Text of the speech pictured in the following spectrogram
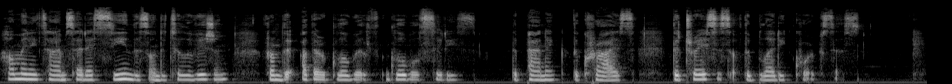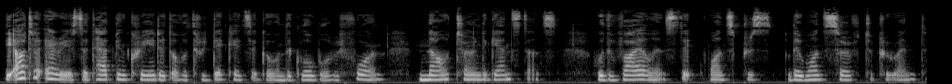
How many times had I seen this on the television from the other global, global cities? the panic, the cries, the traces of the bloody corpses. The outer areas that had been created over three decades ago in the global reform now turned against us with the violence they once, pres- they once served to prevent.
